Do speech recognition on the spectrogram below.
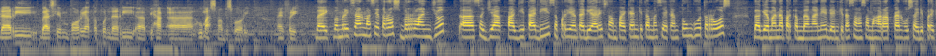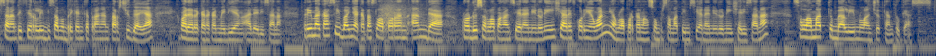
dari Baris Krim Polri ataupun dari uh, pihak uh, Humas Mabes Polri. Mevri. Baik, pemeriksaan masih terus berlanjut uh, sejak pagi tadi. Seperti yang tadi Arief sampaikan, kita masih akan tunggu terus bagaimana perkembangannya dan kita sama-sama harapkan usai diperiksa nanti Firly bisa memberikan keterangan pers juga ya kepada rekan-rekan media yang ada di sana. Terima kasih banyak atas laporan Anda, produser lapangan CNN Indonesia Arief Kurniawan yang melaporkan langsung bersama tim CNN Indonesia di sana. Selamat kembali melanjutkan tugas.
